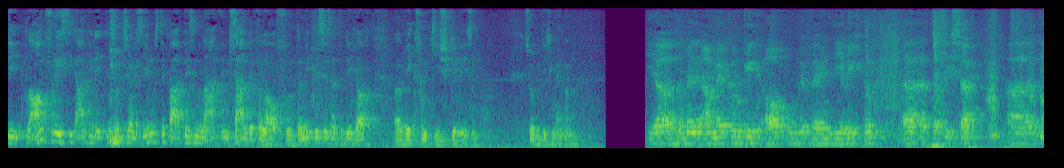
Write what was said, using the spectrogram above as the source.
Die langfristig angelegte Sozialisierungsdebatte ist im, im Sande verlaufen und damit ist es natürlich auch äh, weg vom Tisch gewesen. So würde ich meinen. Ja, also meine Anmerkung ging auch ungefähr in die Richtung, äh, dass ich sage, äh, die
